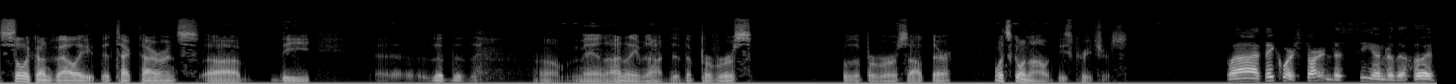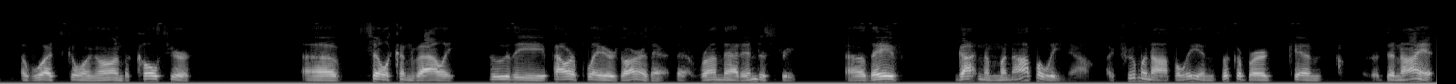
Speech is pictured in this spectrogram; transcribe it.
Silicon Valley, the tech tyrants, uh, the, uh, the, the, oh man, I don't even know the, the perverse, the perverse out there. What's going on with these creatures? Well, I think we're starting to see under the hood of what's going on, the culture of Silicon Valley, who the power players are that, that run that industry. Uh, they've gotten a monopoly now, a true monopoly, and Zuckerberg can deny it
